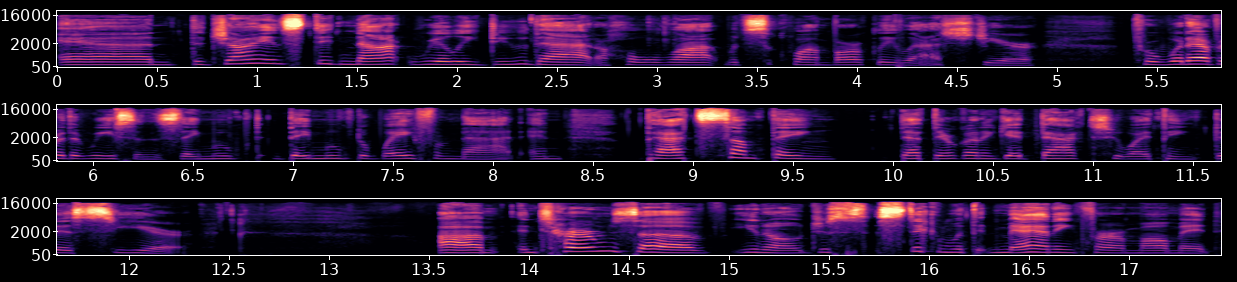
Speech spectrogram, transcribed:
And the Giants did not really do that a whole lot with Saquon Barkley last year, for whatever the reasons. They moved they moved away from that, and that's something that they're going to get back to, I think, this year. Um, in terms of you know just sticking with Manning for a moment,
